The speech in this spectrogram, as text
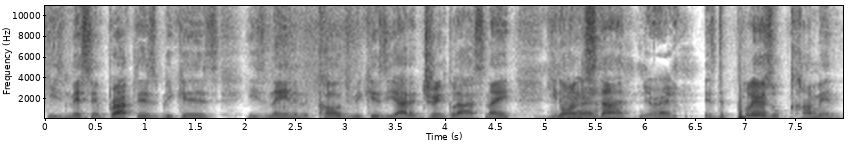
he's missing practice because he's laying in the couch because he had a drink last night. He don't right. understand You're right. It's the players who come in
